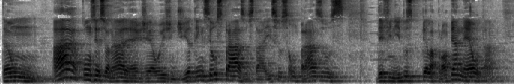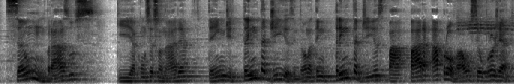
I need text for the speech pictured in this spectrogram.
Então, a concessionária RGE hoje em dia tem seus prazos, tá? Isso são prazos definidos pela própria ANEL, tá? São prazos que a concessionária tem de 30 dias, então ela tem 30 dias pa para aprovar o seu projeto.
